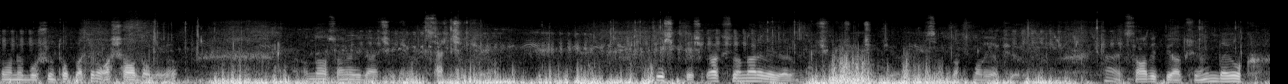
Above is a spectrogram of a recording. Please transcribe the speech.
Sonra boşluğunu toplarken o aşağı dalıyor. Ondan sonra bir daha çekiyorum. Sert çekiyorum. Değişik değişik aksiyonlar veriyorum. Küçük küçük çekiyorum. Zıplatmalı yapıyorum. Yani sabit bir aksiyonum da yok.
